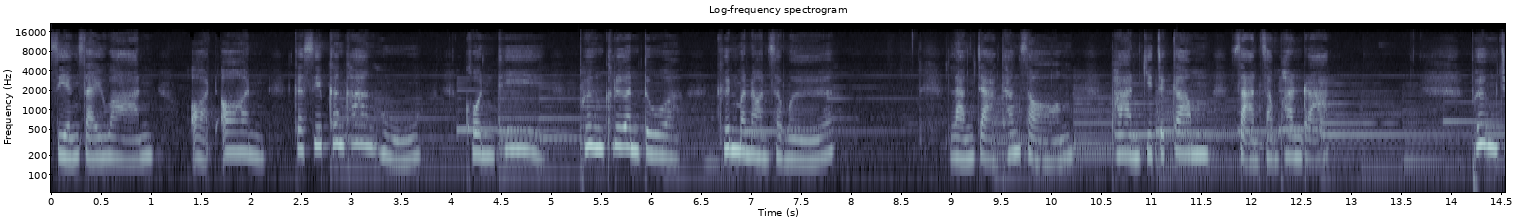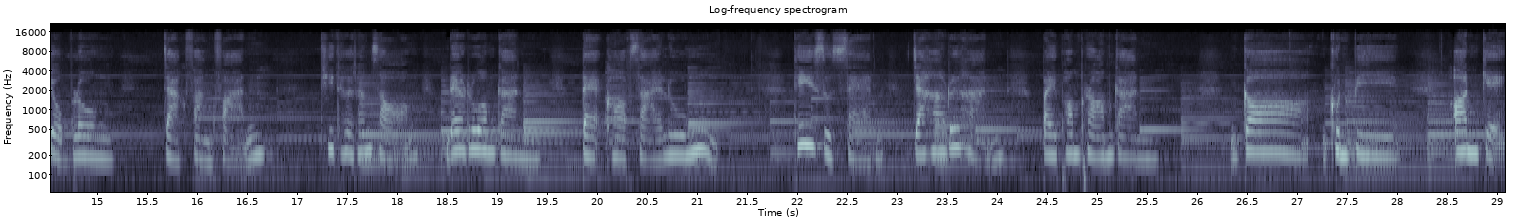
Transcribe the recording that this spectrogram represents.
เสียงใสหวาน ออดอ้อน กระซิบข้างๆหู คนที่เพิ่งเคลื่อนตัวขึ้นมานอนเสมอ หลังจากทั้งสอง ผ่านกิจกรรมสารสัมพันธ์รัก เพิ่งจบลงจากฝั่งฝัน ที่เธอทั้งสองได้ร่วมกัน แตะขอบสายลุงที่สุดแสนจะหารือหันไปพร้อมๆกัน ก็คุณปี อ้อนเก่ง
